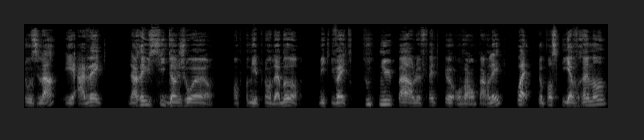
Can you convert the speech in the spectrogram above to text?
choses-là, et avec la réussite d'un joueur en premier plan d'abord, mais qui va être soutenu par le fait qu'on va en parler. Ouais, je pense qu'il y a vraiment,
